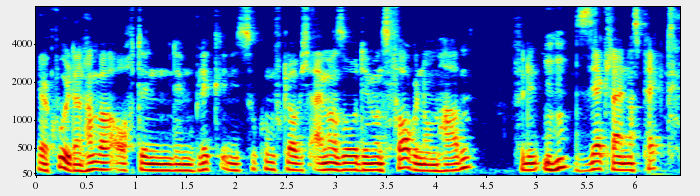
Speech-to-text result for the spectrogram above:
Ja, cool. Dann haben wir auch den, den Blick in die Zukunft, glaube ich, einmal so, den wir uns vorgenommen haben. Für den mhm. sehr kleinen Aspekt.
